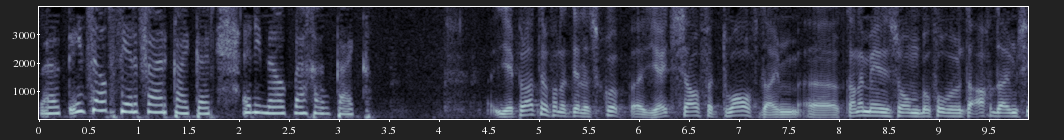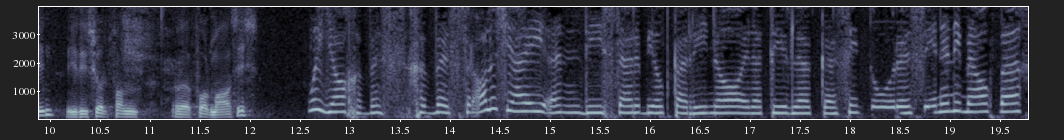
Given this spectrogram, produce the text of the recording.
uh, en selfs deur 'n verkyker in die Melkweg inkyk. Jy praat nou van 'n teleskoop. Uh, jy het self 'n 12 duim. Uh, kan 'n mens hom byvoorbeeld met 'n 8 duim sien? Hierdie soort van uh, formasies? O ja, gewis, gewis. Veral as jy in die sterrebeeld Carina en natuurlik Centaurus en in die Melkweg,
